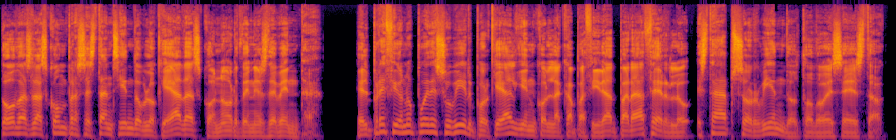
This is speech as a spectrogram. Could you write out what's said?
Todas las compras están siendo bloqueadas con órdenes de venta. El precio no puede subir porque alguien con la capacidad para hacerlo está absorbiendo todo ese stock.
